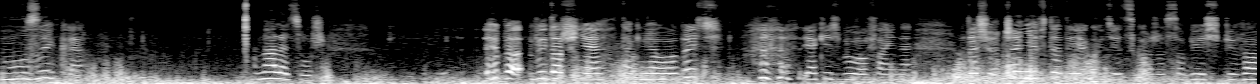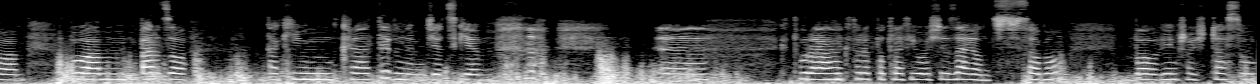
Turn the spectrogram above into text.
muzykę. No ale cóż, chyba widocznie tak miało być. Jakieś było fajne doświadczenie wtedy jako dziecko, że sobie śpiewałam. Byłam bardzo takim kreatywnym dzieckiem, e, która, które potrafiło się zająć sobą, bo większość czasu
